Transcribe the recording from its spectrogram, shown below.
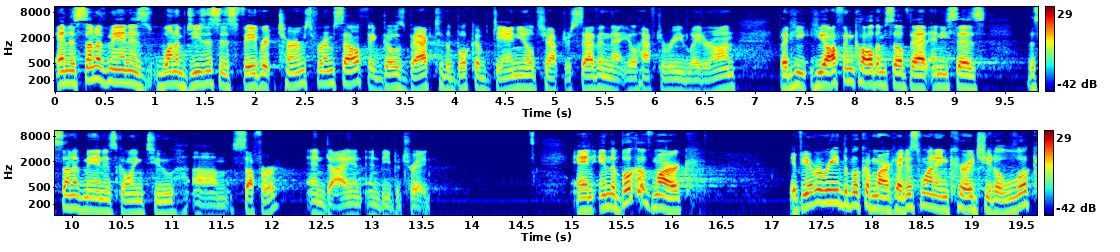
And the Son of Man is one of Jesus' favorite terms for himself. It goes back to the book of Daniel, chapter 7, that you'll have to read later on. But he, he often called himself that, and he says, The Son of Man is going to um, suffer and die and, and be betrayed. And in the book of Mark, if you ever read the book of Mark, I just want to encourage you to look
